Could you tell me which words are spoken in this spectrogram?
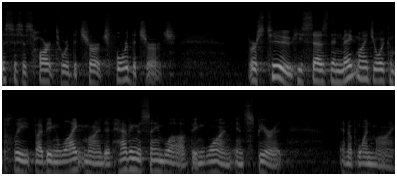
this is his heart toward the church, for the church. Verse 2, he says, Then make my joy complete by being like minded, having the same love, being one in spirit and of one mind.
